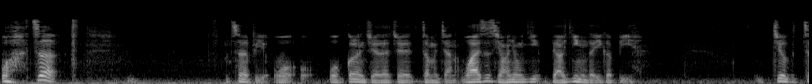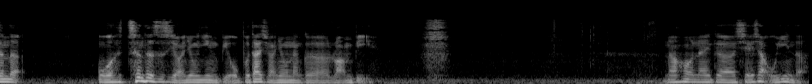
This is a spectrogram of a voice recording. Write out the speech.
哇，这这笔我我我个人觉得，就怎么讲呢？我还是喜欢用硬比较硬的一个笔，就真的，我真的是喜欢用硬笔，我不太喜欢用那个软笔。然后那个写一下无印的。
